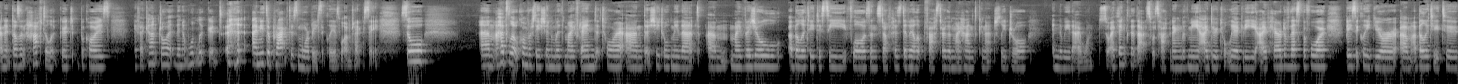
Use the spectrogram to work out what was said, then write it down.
and it doesn't have to look good because if I can't draw it then it won't look good. I need to practice more basically is what I'm trying to say. So um, I had a little conversation with my friend Tor and she told me that um, my visual ability to see flaws and stuff has developed faster than my hand can actually draw in the way that I want. So I think that that's what's happening with me. I do totally agree. I've heard of this before. Basically your um, ability to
